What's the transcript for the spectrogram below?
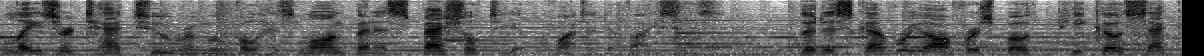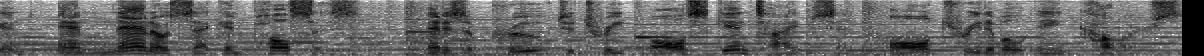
Laser tattoo removal has long been a specialty of Quanta devices. The Discovery offers both picosecond and nanosecond pulses and is approved to treat all skin types and all treatable ink colors.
